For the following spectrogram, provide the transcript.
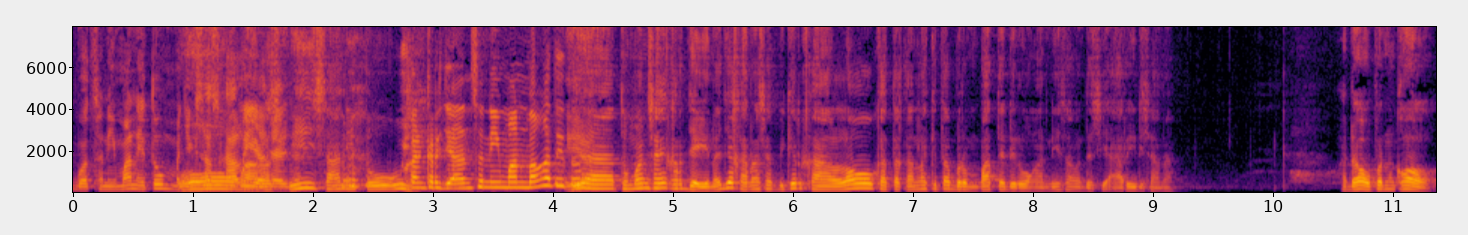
buat seniman itu menyiksa oh, sekali ya kayaknya. pisan itu. Wih. Bukan kerjaan seniman banget itu. Iya, cuman saya kerjain aja karena saya pikir kalau katakanlah kita berempat ya di ruangan ini sama ada si Ari di sana. Ada open call.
